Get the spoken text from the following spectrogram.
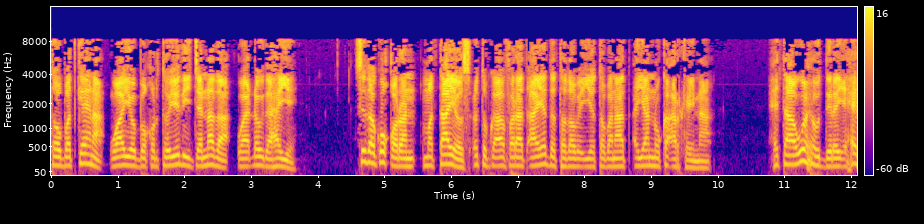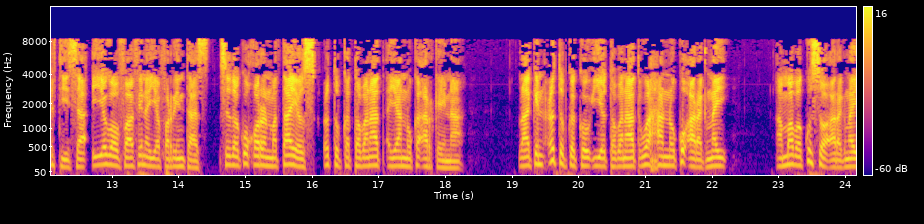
toobadkeena waayo boqortooyadii jannada waa dhowdahaye. Sida ku qoran matayos cutubka afaraad aayadda toddoba iyo tobanaad ayaannu ka arkaynaa. Xitaa wuxuu diray xertiisa iyagoo faafinaya farriintaas. Sida ku qoran matayos cutubka tobanaad ayaannu ka arkaynaa. Laakiin cutubka kow iyo tobanaad waxaannu ku aragnay amaba ku soo aragnay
